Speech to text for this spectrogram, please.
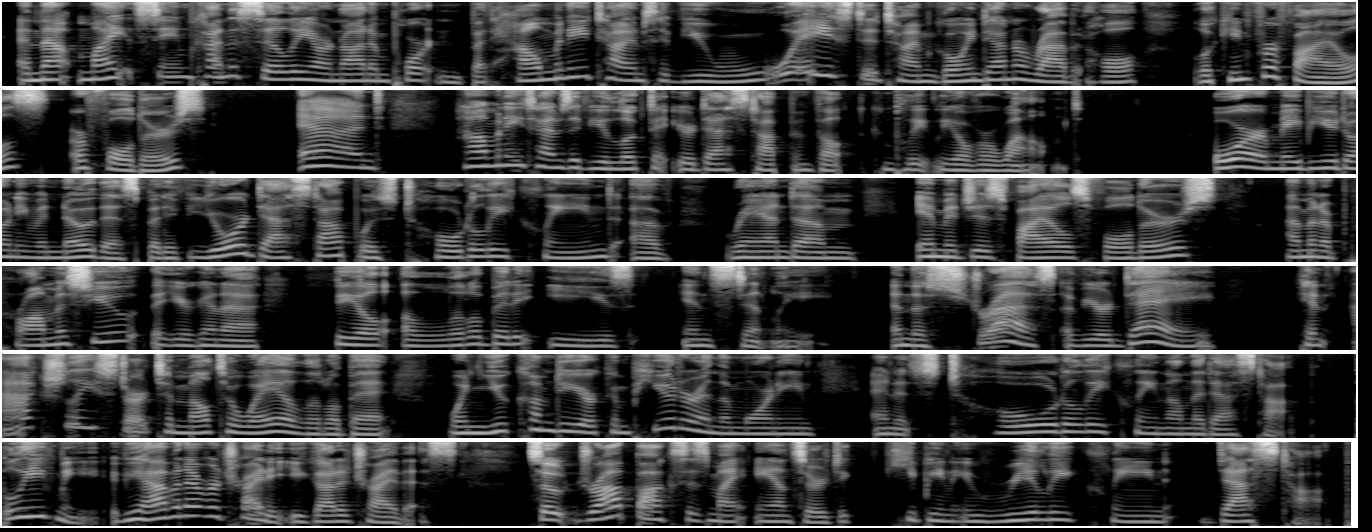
And that might seem kind of silly or not important, but how many times have you wasted time going down a rabbit hole looking for files or folders? And how many times have you looked at your desktop and felt completely overwhelmed? Or maybe you don't even know this, but if your desktop was totally cleaned of random images, files, folders, I'm going to promise you that you're going to feel a little bit of ease instantly. And the stress of your day can actually start to melt away a little bit when you come to your computer in the morning and it's totally clean on the desktop. Believe me, if you haven't ever tried it, you got to try this. So, Dropbox is my answer to keeping a really clean desktop.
